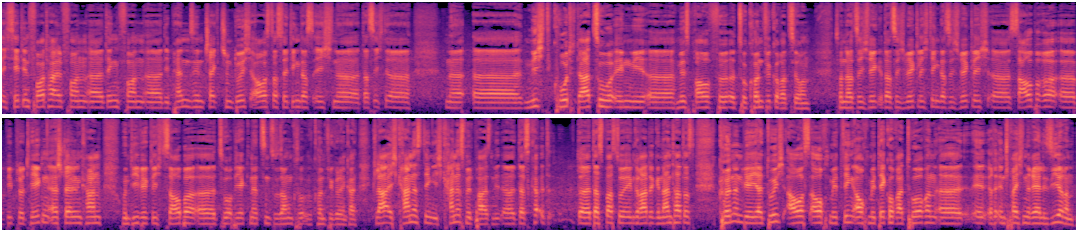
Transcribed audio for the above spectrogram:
ich sehe den Vorteil von äh, Ding von äh, Dependency Injection durchaus, dass ich Ding, dass ich eine dass ich äh, eine äh, nicht Code dazu irgendwie äh, missbrauche für, äh, zur Konfiguration, sondern dass ich dass ich wirklich Ding, dass ich wirklich äh, saubere äh, Bibliotheken erstellen kann und die wirklich sauber äh, zu Objektnetzen zusammen konfigurieren kann. Klar, ich kann es Ding, ich kann es mit Python. Äh, das äh, das was du eben gerade genannt hattest, können wir ja durchaus auch mit Ding auch mit Dekoratoren äh, entsprechend realisieren.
